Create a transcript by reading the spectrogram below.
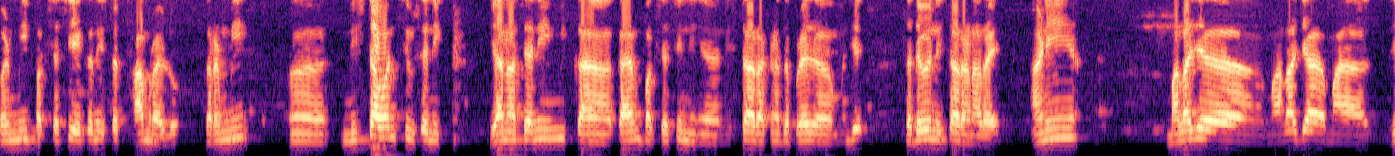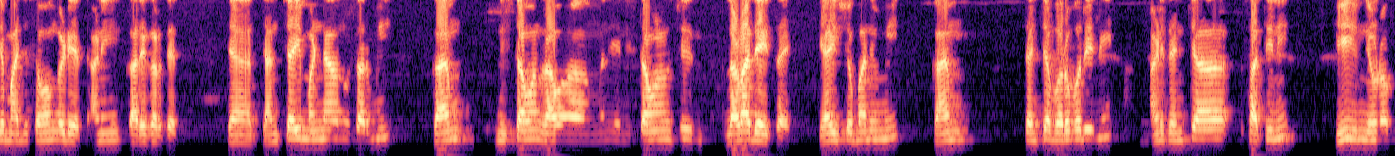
पण मी पक्षाशी एकनिष्ठ ठाम राहिलो. कारण मी अं, निष्ठावान शिवसैनिक या नात्याने मी का कायम पक्षाची निष्ठा राखण्याचा प्रयत्न म्हणजे सदैव निष्ठा राहणार आहे. आणि मला जे मला ज्या मा- जे माझे सवंगडी आहेत आणि कार्यकर्ते आहेत त्या त्यांच्याही म्हणण्यानुसार मी कायम निष्ठावान राह म्हणजे निष्ठावानाची लढा द्यायचा आहे. या हिशोबाने मी कायम त्यांच्या बरोबरीने आणि त्यांच्या साथीने ही निवडणूक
